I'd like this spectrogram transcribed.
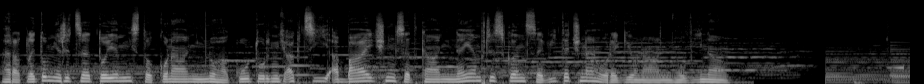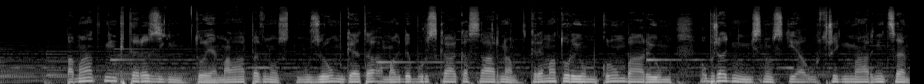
Hrad Litoměřice to je místo konání mnoha kulturních akcí a báječných setkání nejen při sklence výtečného regionálního vína. Památník Terezín, to je malá pevnost, muzeum Geta a Magdeburská kasárna, krematorium, kolumbárium, obřadní místnosti a ústřední márnice,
